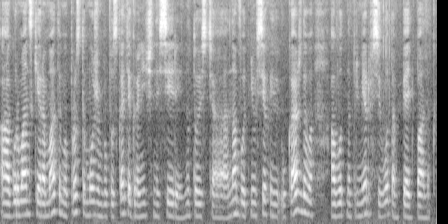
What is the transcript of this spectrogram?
а гурманские ароматы мы просто можем выпускать ограниченной серией. Ну, то есть а, она будет не у всех и у каждого, а вот, например, всего там 5 банок.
